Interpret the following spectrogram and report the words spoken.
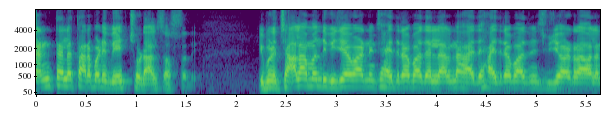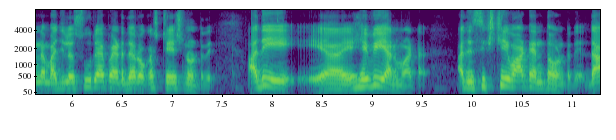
గంటల తరబడి వేచి చూడాల్సి వస్తుంది. ఇప్పుడు చాలా మంది విజయవాడ నుంచి హైదరాబాద్ వెళ్ళాలన్నా హైదరాబాద్ నుంచి విజయవాడ రావాలన్నా మధ్యలో సూర్యాపేట దగ్గర ఒక స్టేషన్ ఉంటుంది. అది హెవీ అన్నమాట. అది సిక్స్టీ వాట్ ఎంత ఉంటుంది? దా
